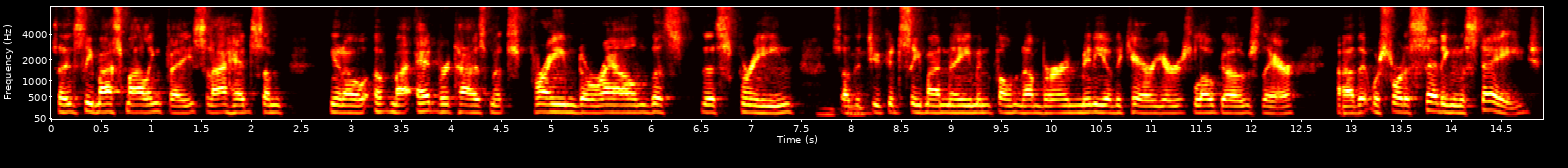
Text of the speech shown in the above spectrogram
So they'd see my smiling face, and I had some, you know, of my advertisements framed around the, the screen mm-hmm. so that mm-hmm. you could see my name and phone number and many of the carriers' logos there uh, that were sort of setting the stage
